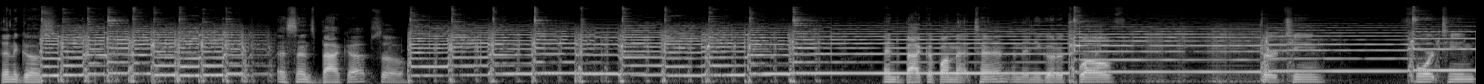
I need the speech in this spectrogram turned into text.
Then it goes, ascends back up, so. And back up on that 10, and then you go to 12, 13, 14,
